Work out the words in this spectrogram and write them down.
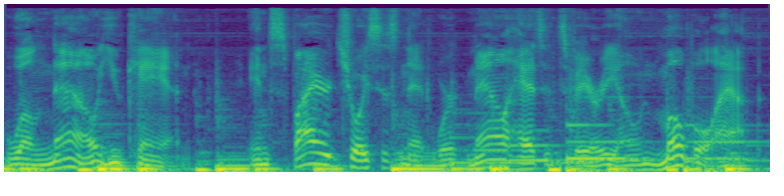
Well, now you can. Inspired Choices Network now has its very own mobile app.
